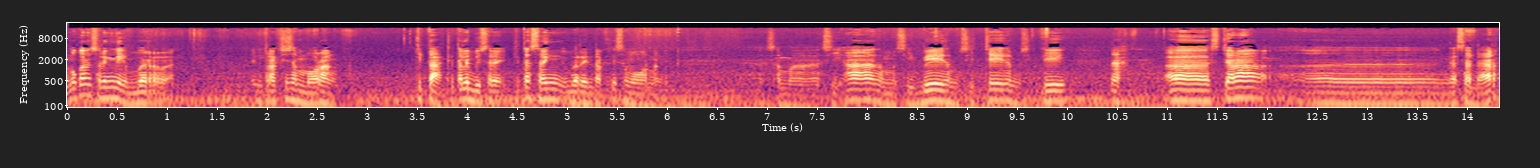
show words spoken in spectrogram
lo kan sering nih berinteraksi sama orang. Kita kita lebih sering kita sering berinteraksi sama orang. Sama si A sama si B sama si C sama si D. Nah uh, secara nggak uh, sadar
